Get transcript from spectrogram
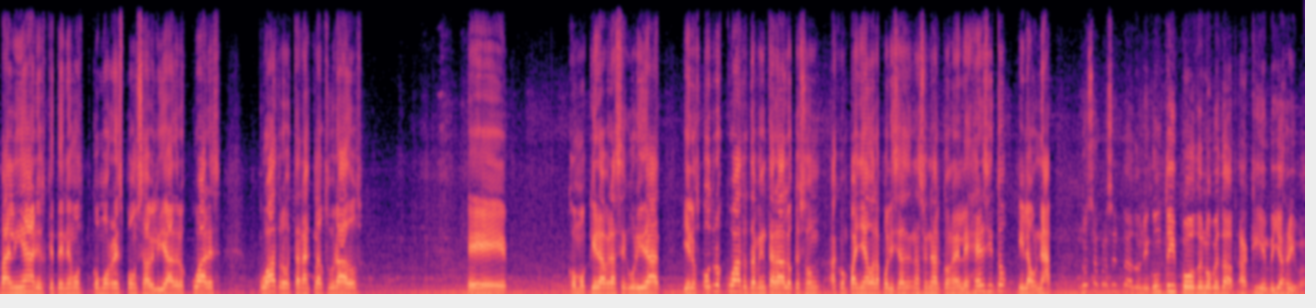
balnearios que tenemos como responsabilidad, de los cuales cuatro estarán clausurados, eh, como quiera habrá seguridad, y en los otros cuatro también estará lo que son acompañados la Policía Nacional con el Ejército y la UNAP. ¿No se ha presentado ningún tipo de novedad aquí en Villarriba?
